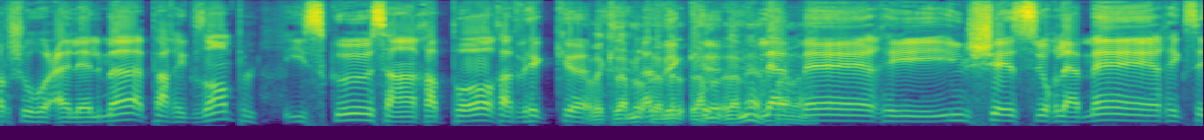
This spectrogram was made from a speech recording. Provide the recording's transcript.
arshuhu al-ma, par exemple, est-ce que ça a un rapport avec Avec la- avec, la- la mer, enfin, la- mer et une chaise sur la mer, etc.,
